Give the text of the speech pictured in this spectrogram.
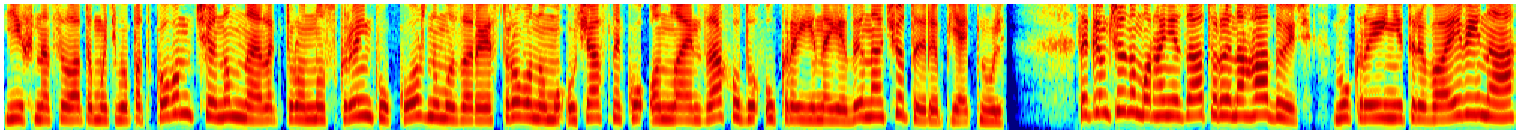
Їх надсилатимуть випадковим чином на електронну скриньку кожному зареєстрованому учаснику онлайн-заходу Україна Єдина 450. Таким чином організатори нагадують, в Україні триває війна,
